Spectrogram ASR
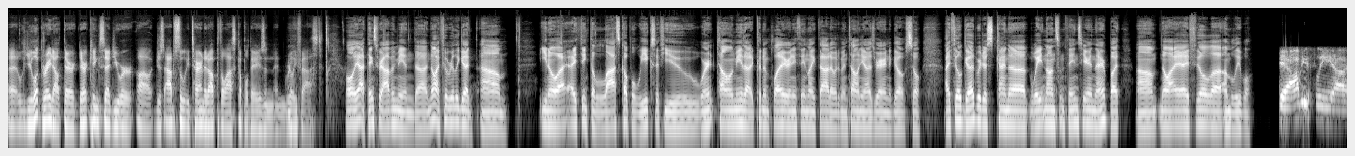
Uh, you look great out there. Derek King said you were uh, just absolutely tearing it up the last couple days and, and really fast. Well, yeah, thanks for having me. And uh, no, I feel really good. Um, you know, I, I, think the last couple weeks, if you weren't telling me that I couldn't play or anything like that, I would have been telling you I was raring to go. So I feel good. We're just kind of waiting on some things here and there, but um, no, I, I feel uh, unbelievable. Yeah, obviously, uh,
